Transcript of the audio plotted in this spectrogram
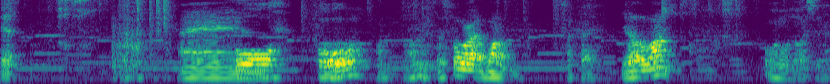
Yeah. And four, four. four. Oh, So that's four out of one of them. Okay. The other one, One more dice there.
